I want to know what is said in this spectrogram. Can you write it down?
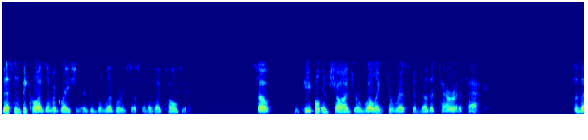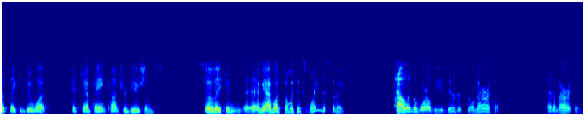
This is because immigration is a delivery system, as I've told you. So the people in charge are willing to risk another terror attack so that they can do what? Get campaign contributions so they can. I mean, I want someone to explain this to me. How in the world do you do this to America and Americans?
